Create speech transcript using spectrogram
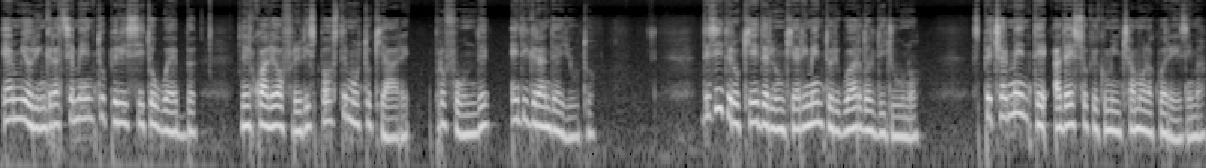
e al mio ringraziamento per il sito web, nel quale offre risposte molto chiare, profonde e di grande aiuto. Desidero chiederle un chiarimento riguardo al digiuno specialmente adesso che cominciamo la Quaresima.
